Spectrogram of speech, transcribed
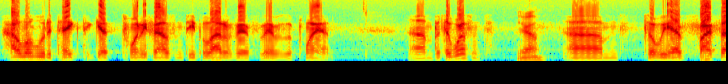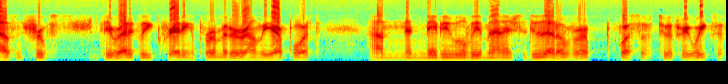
how long would it take to get 20,000 people out of there if there was a plan? Um, but there wasn't. Yeah. Um, so we have 5,000 troops theoretically creating a perimeter around the airport, um, and maybe we'll be managed to do that over a course of two or three weeks if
